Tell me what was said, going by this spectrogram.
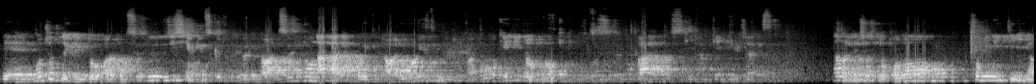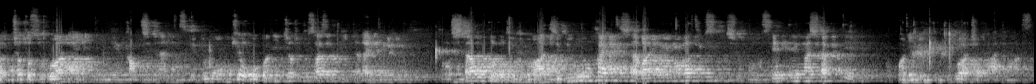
で、もうちょっと言うと、あのツール自身を作るというよりかは、ツールの中で動いているアルゴリズムとか統計理論の研究をするのが好きな研究者です。なので、ちょっとこのコミュニティにはちょっとそぐわない人間かもしれないんですけれども、今日ここにちょっとさせていただいているこの下心というのは、自分の開発したバイオイノバティクスの手法の宣伝がしたくて、ここにいるというころはちょっとあります。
